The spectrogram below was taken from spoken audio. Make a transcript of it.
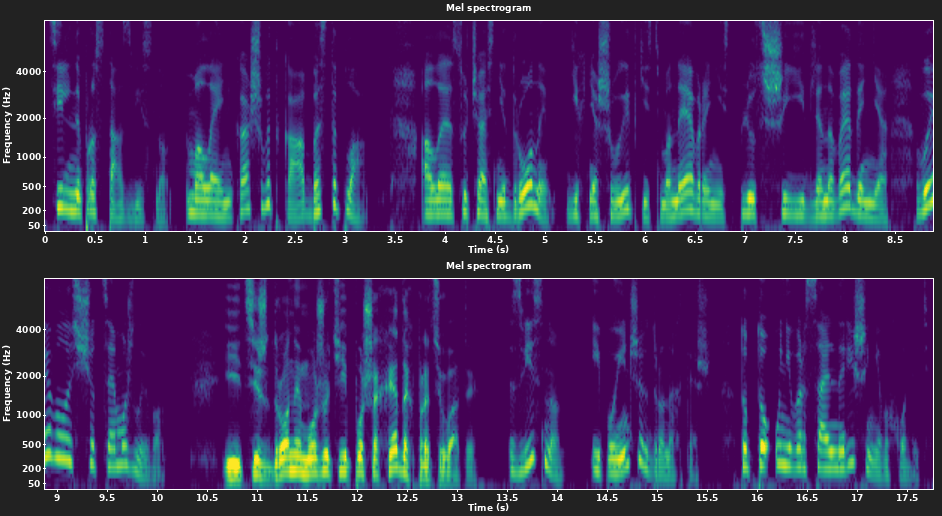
Ціль непроста, звісно. Маленька, швидка, без тепла. Але сучасні дрони, їхня швидкість, маневреність плюс шиї для наведення, виявилось, що це можливо. І ці ж дрони можуть і по шахедах працювати. Звісно, і по інших дронах теж. Тобто універсальне рішення виходить.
